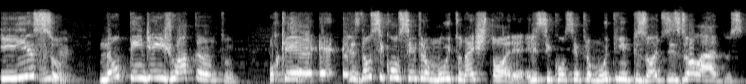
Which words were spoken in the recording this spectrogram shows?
E isso Uhum. não tende a enjoar tanto. Porque é, eles não se concentram muito na história, eles se concentram muito em episódios isolados.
